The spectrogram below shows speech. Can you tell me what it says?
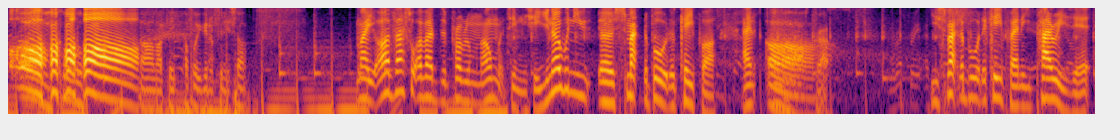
Oh, oh, Oh, lucky. I thought you were going to finish up. Mate, I've, that's what I've had the problem on the ultimate team this year. You know when you uh, smack the ball at the keeper and oh, crap. you smack the ball at the keeper and he parries it,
